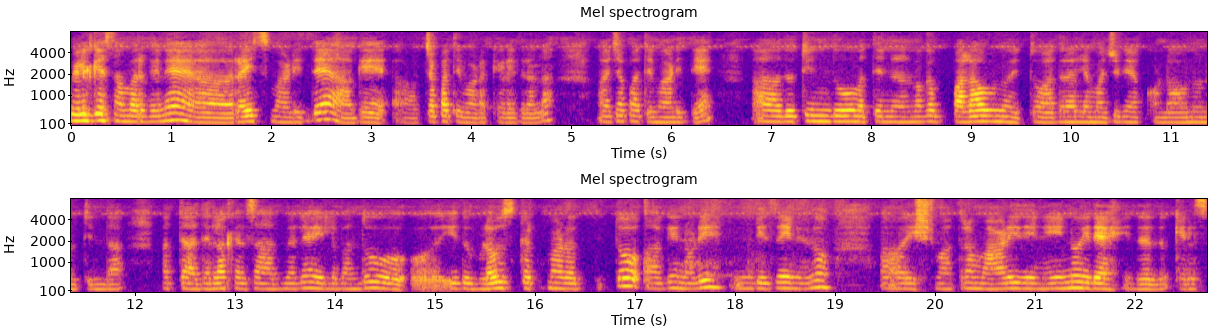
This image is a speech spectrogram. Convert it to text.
ಬೆಳಿಗ್ಗೆ ಸಾಂಬಾರ್ಗೆ ರೈಸ್ ಮಾಡಿದ್ದೆ. ಹಾಗೆ ಚಪಾತಿ ಮಾಡೋಕ್ಕೆ ಹೇಳಿದ್ರಲ್ಲ ಚಪಾತಿ ಮಾಡಿದ್ದೆ. ಅದು ತಿಂದು ಮತ್ತು ನನ್ನ ಮಗ ಪಲಾವ್ನು ಇತ್ತು, ಅದರಲ್ಲೇ ಮಜ್ಜಿಗೆ ಹಾಕ್ಕೊಂಡು ಅವನು ತಿಂದ. ಮತ್ತು ಅದೆಲ್ಲ ಕೆಲಸ ಆದಮೇಲೆ ಇಲ್ಲಿ ಬಂದು ಇದು ಬ್ಲೌಸ್ ಕಟ್ ಮಾಡೋದಿತ್ತು. ಹಾಗೆ ನೋಡಿ ಡಿಸೈನು ಇಷ್ಟು ಮಾತ್ರ ಮಾಡಿದ್ದೀನಿ ಇನ್ನೂ ಇದೆ ಇದ್ರದ್ದು ಕೆಲಸ.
